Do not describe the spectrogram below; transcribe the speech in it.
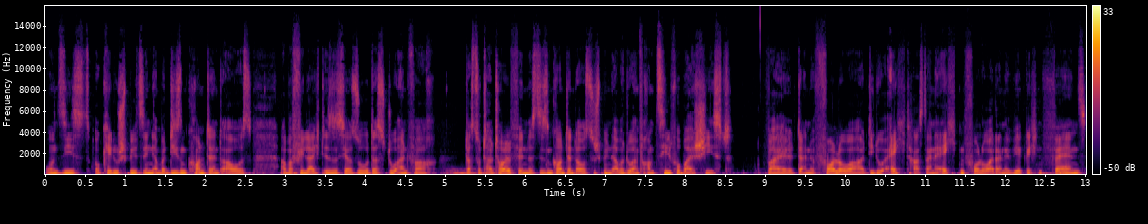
und siehst, okay, du spielst ihnen aber diesen Content aus, aber vielleicht ist es ja so, dass du einfach das total toll findest, diesen Content auszuspielen, aber du einfach am Ziel vorbeischießt. Weil deine Follower, die du echt hast, deine echten Follower, deine wirklichen Fans,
